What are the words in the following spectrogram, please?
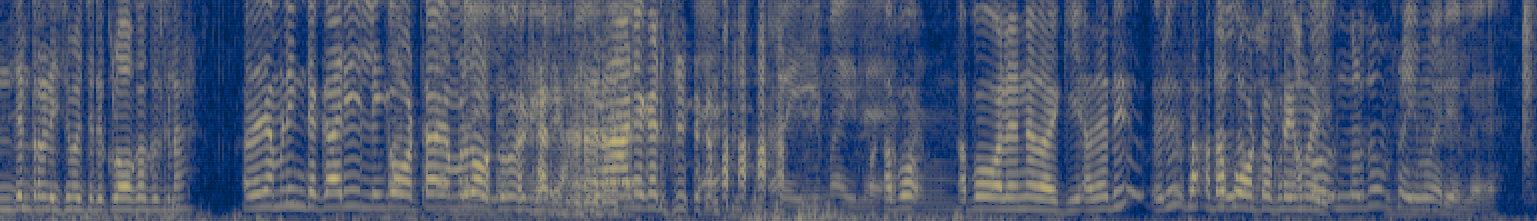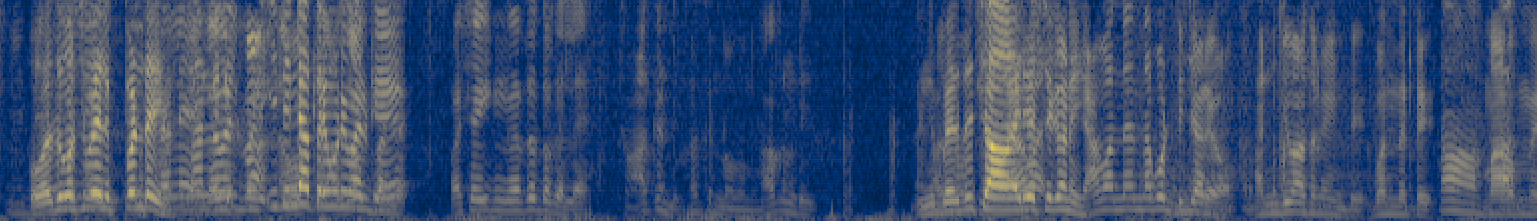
ഇന്ത്യൻ ട്രഡീഷൻ വെച്ചിട്ട് ക്ലോക്ക് ഒക്കെ വെക്കണേ? അതായത് നമ്മൾ ഇന്ത്യക്കാരി ഇല്ലെങ്കിൽ ഓട്ട നമ്മൾ ആനയൊക്കെ അടിച്ച്. അപ്പൊ അപ്പൊ ഓല തന്നെ ഇതാക്കി. അതായത് ഒരു സാധാ ഫോട്ടോ ഫ്രെയിം വരും നിങ്ങളതും ഫ്രെയിം വരെയല്ലേ ഓ ഇത് കുറച്ച് വലിപ്പുണ്ട്. ഇതിന്റെ അത്രയും കൂടി വലിപ്പം പക്ഷെ ഇങ്ങനത്തെ ഇതൊക്കെ അല്ലേ? ആക്കുണ്ട്. വെറുതെ ചാരി വെച്ചേക്കാണേ. ഞാൻ വന്ന എന്താ പൊട്ടിച്ചറിയോ? അഞ്ചു മാസം കഴിഞ്ഞിട്ട് വന്നിട്ട് മറന്ന്.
